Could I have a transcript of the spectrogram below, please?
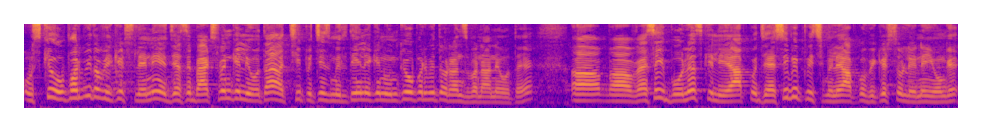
उसके ऊपर भी तो विकेट्स लेने हैं। जैसे बैट्समैन के लिए होता है अच्छी पिचेस मिलती हैं लेकिन उनके ऊपर भी तो रन बनाने होते हैं। आ, वैसे ही बॉलर्स के लिए आपको जैसी भी पिच मिले आपको विकेट्स तो लेने ही होंगे।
